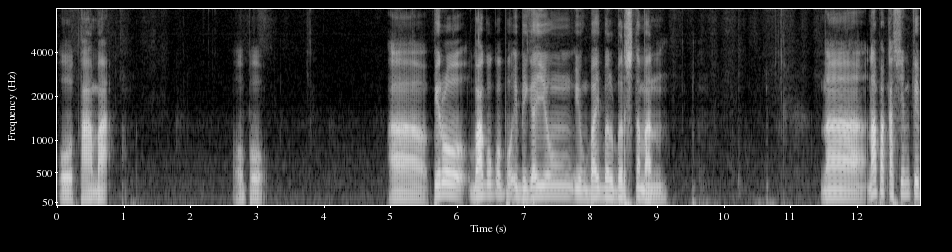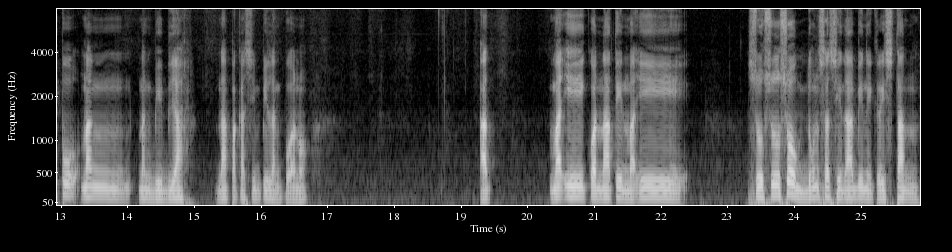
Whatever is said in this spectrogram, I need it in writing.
o tama. Opo. Uh, pero bago ko po ibigay yung, yung Bible verse naman, na napakasimple po ng, ng Biblia. Napakasimple lang po ano. At maikuan natin, mai sususog doon sa sinabi ni Kristan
